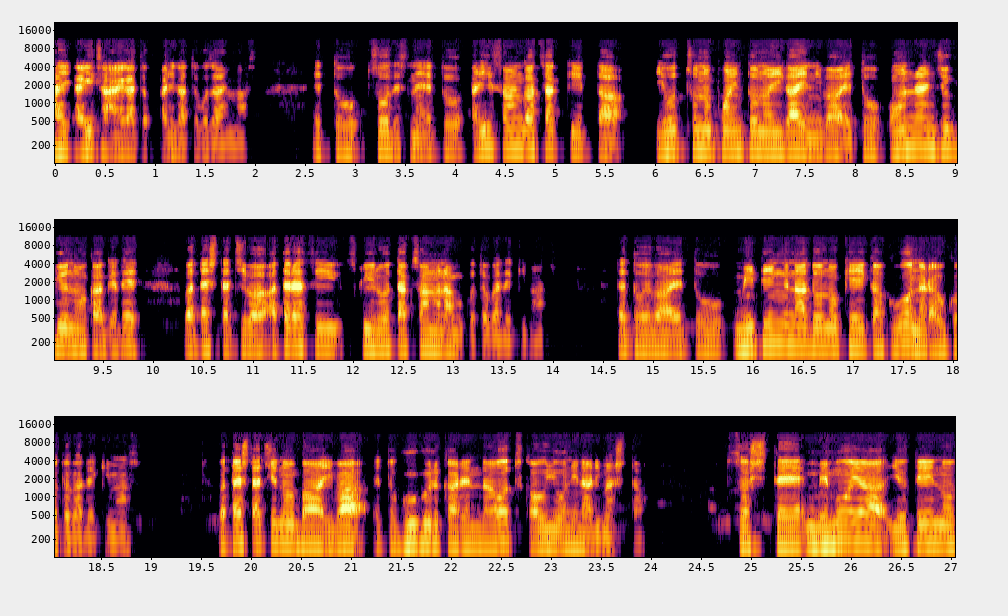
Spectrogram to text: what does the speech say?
はい、アリーさん、ありがとう、ありがとうございます。えっと、そうですね。えっと、アリーさんがさっき言った4つのポイントの以外には、えっと、オンライン授業のおかげで、私たちは新しいスキルをたくさん学ぶことができます。例えば、えっと、ミーティングなどの計画を習うことができます。私たちの場合は、えっと、Google カレンダーを使うようになりました。そしてメモや予定の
